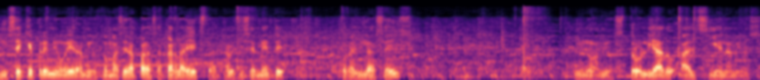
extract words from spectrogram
Ni sé qué premio era, amigos. Nomás era para sacar la extra. A ver si se mete por ahí la 6. Y no, amigos. Troleado al 100, amigos.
